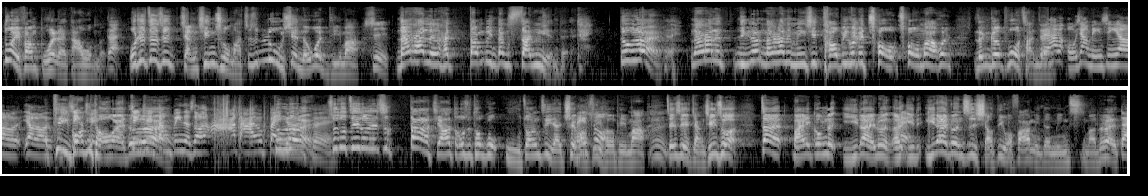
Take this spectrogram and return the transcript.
对方不会来打我们。对，我觉得这是讲清楚嘛，这是路线的问题嘛。是，南韩人还当兵当三年的，对，对不对？对。南韩的，你看南韩的明星逃兵会被臭臭骂，会人格破产的。对，他们偶像明星要要剃光头哎对进去当兵的时候啊，大家要办一个对不对？所以说这些东西是大家都是透过武装自己来确保自己和平嘛。嗯这次也讲清楚了，在白宫的依赖论，而，依依赖论是小弟我发明的名词嘛，对不对？对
